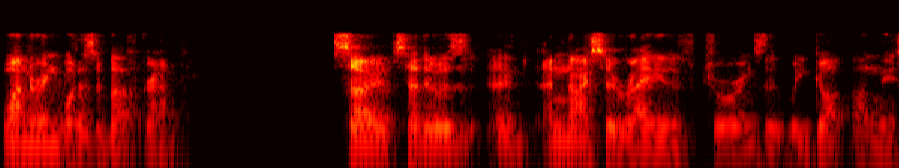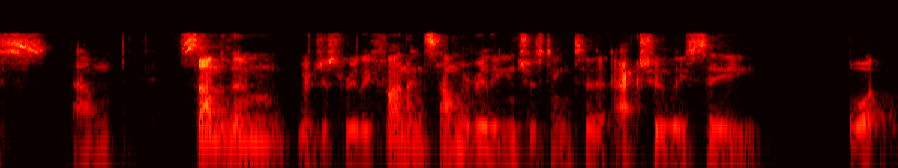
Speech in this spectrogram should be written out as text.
wondering what is above ground. So so there was a, a nice array of drawings that we got on this. Um, some of them were just really fun, and some were really interesting to actually see what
